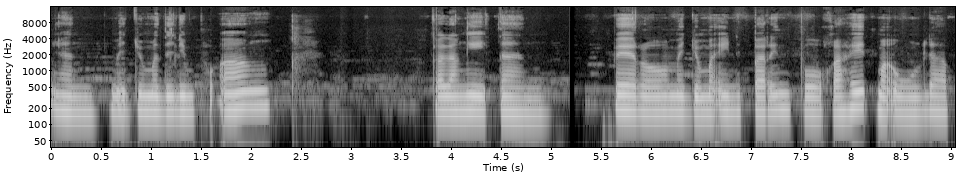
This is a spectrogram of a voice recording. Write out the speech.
Yan, medyo madilim po ang kalangitan. Pero medyo mainit pa rin po kahit maulap.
